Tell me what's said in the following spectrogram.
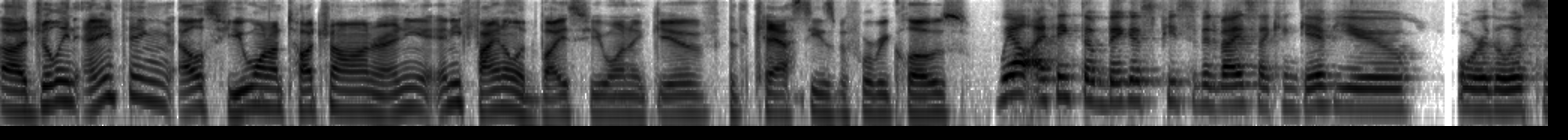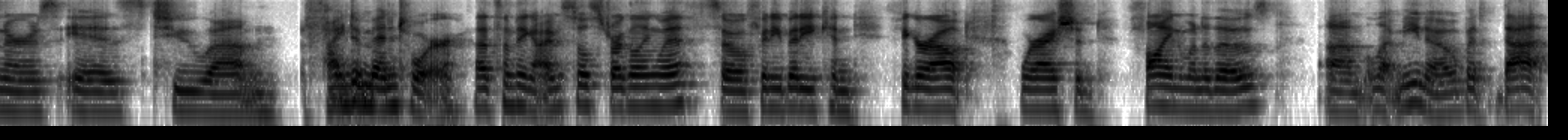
uh, Jolene, anything else you want to touch on, or any any final advice you want to give to the casties before we close? Well, I think the biggest piece of advice I can give you or the listeners is to um, find a mentor. That's something I'm still struggling with. So if anybody can figure out where I should find one of those, um, let me know. But that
